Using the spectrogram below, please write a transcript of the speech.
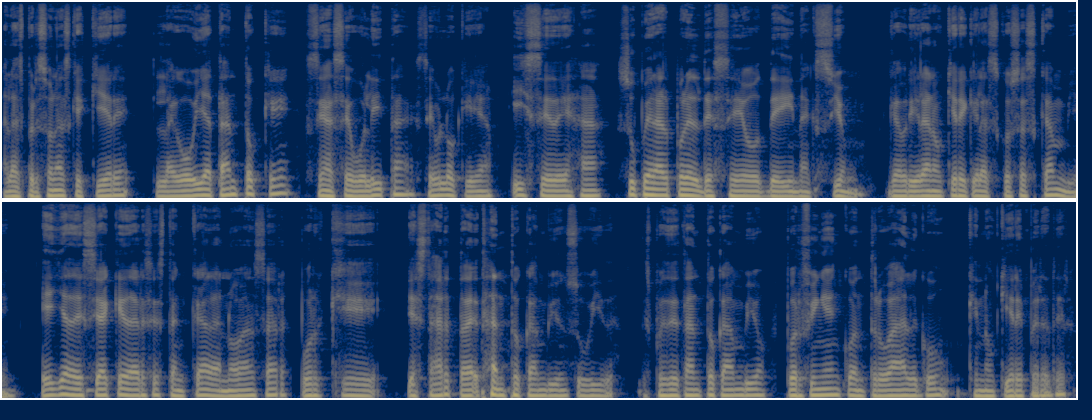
a las personas que quiere, la agobia tanto que se hace bolita, se bloquea y se deja superar por el deseo de inacción. Gabriela no quiere que las cosas cambien. Ella desea quedarse estancada, no avanzar, porque ya está harta de tanto cambio en su vida. Después de tanto cambio, por fin encontró algo que no quiere perder.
